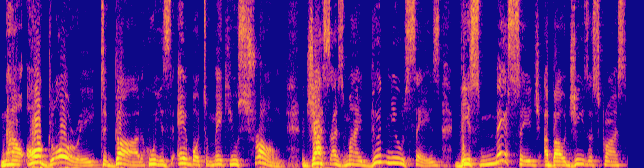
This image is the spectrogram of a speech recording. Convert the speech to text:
Now all glory to God who is able to make you strong. Just as my good news says, this message about Jesus Christ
